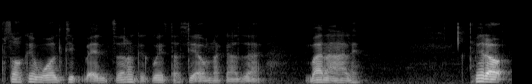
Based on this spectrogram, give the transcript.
so che molti pensano che questa sia una casa banale. Però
